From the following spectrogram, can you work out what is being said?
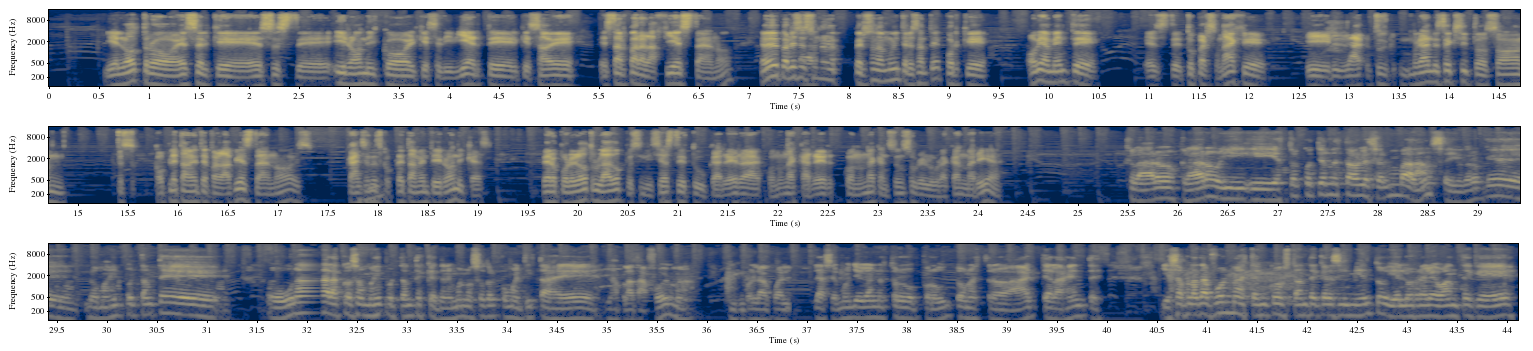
y el otro es el que es este, irónico, el que se divierte, el que sabe estar para la fiesta, ¿no? A mí me parece es una persona muy interesante porque obviamente este, tu personaje y tus grandes éxitos son pues, completamente para la fiesta, ¿no? Es canciones completamente irónicas. Pero por el otro lado, pues iniciaste tu carrera con una carrera, con una canción sobre el huracán María. Claro, claro, y, esto es cuestión de establecer un balance. Yo creo que lo más importante, o una de las cosas más importantes que tenemos nosotros como artistas es la plataforma por la cual le hacemos llegar nuestro producto, nuestra arte a la gente. Y esa plataforma está en constante crecimiento y es lo relevante que es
